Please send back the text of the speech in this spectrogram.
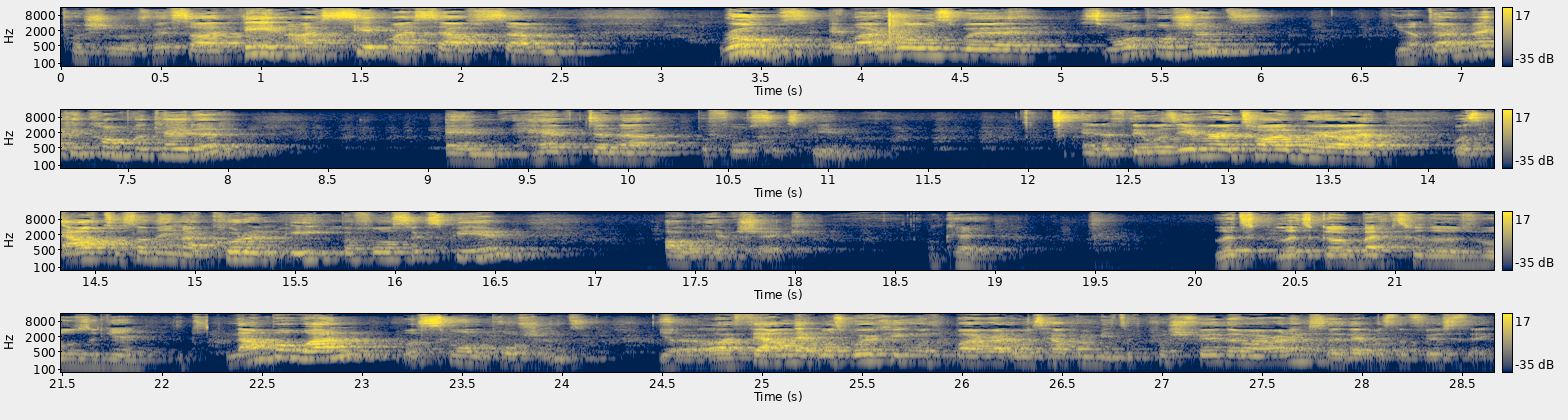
push a little further. So I, then I set myself some rules, and my rules were smaller portions, Yep. Don't make it complicated, and have dinner before six p.m. And if there was ever a time where I was out or something and I couldn't eat before six p.m., I would have a shake. Okay. Let's let's go back to those rules again. Number one was smaller portions. Yep. So I found that was working with my run. It was helping me to push further my running. So that was the first thing.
